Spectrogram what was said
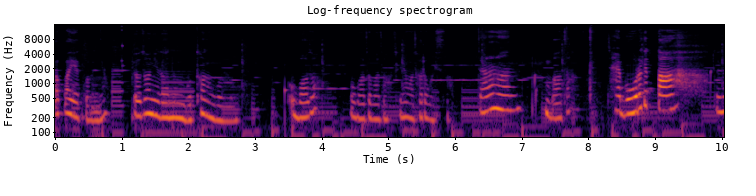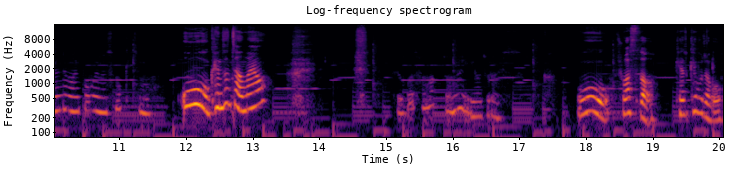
빠빠이 했거든요. 여전히 나는 못하는 걸로. 어 맞아? 어 맞아 맞아. 재영아 잘하고 있어. 짜라란. 맞아? 잘 모르겠다. 내 눈에 많이 보이면 스모키지 뭐 오 괜찮지 않아요? 그리고 삼각존을 이어주라 했어 오 좋았어 계속 해보자고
